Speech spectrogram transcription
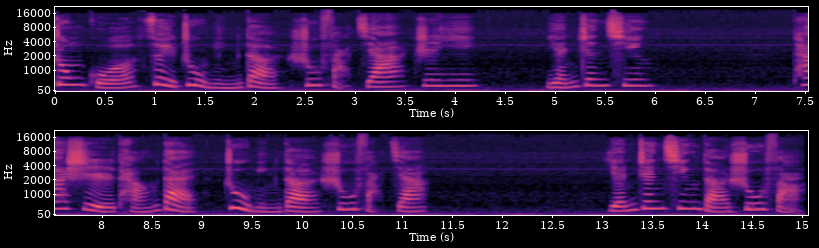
中国最著名的书法家之一颜真卿。他是唐代著名的书法家。颜真卿的书法。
